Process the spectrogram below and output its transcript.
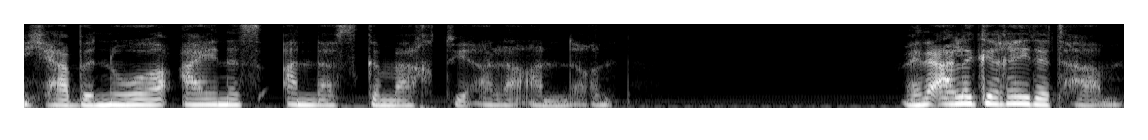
Ich habe nur eines anders gemacht wie alle anderen. Wenn alle geredet haben,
